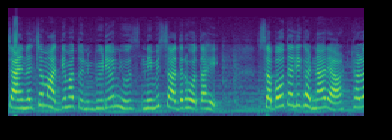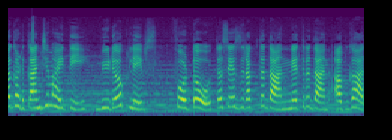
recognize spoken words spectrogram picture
चॅनलच्या माध्यमातून व्हिडिओ न्यूज नियमित सादर होत आहे. सभोवताली घडणाऱ्या ठळक घटकांची माहिती व्हिडिओ क्लिप्स फोटो तसेच रक्तदान नेत्रदान अपघात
